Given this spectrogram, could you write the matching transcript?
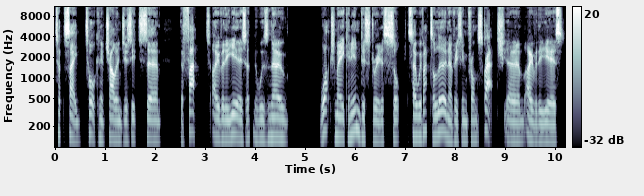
to say talking of challenges, it's um, the fact over the years that there was no watchmaking industry as such. So we've had to learn everything from scratch um, over the years.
